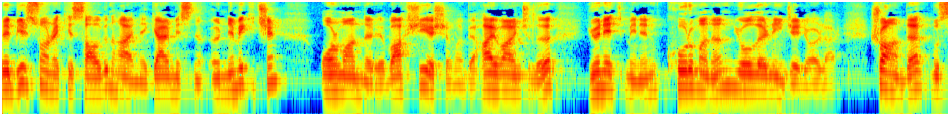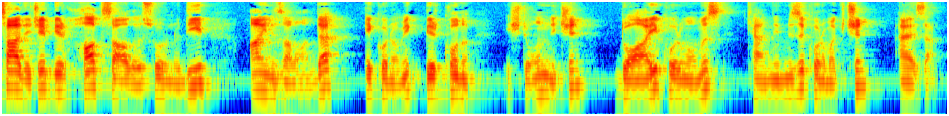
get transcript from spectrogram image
ve bir sonraki salgın haline gelmesini önlemek için ormanları, vahşi yaşamı ve hayvancılığı yönetmenin, korumanın yollarını inceliyorlar. Şu anda bu sadece bir halk sağlığı sorunu değil, aynı zamanda ekonomik bir konu. İşte onun için doğayı korumamız kendimizi korumak için elzem.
